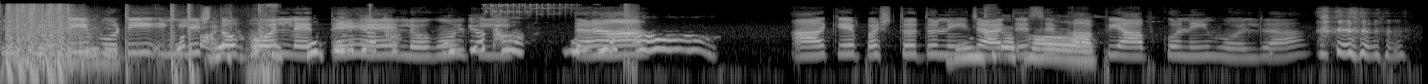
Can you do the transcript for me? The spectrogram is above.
टूटी फूटी इंग्लिश तो बोल लेते हैं लोगों की तरह। आके पश्तो तो नहीं जाते सिर्फ़। आप ही आपको नहीं बोल रहा।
